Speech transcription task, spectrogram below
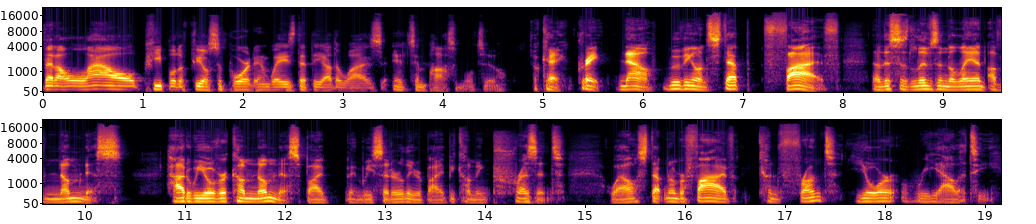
that allow people to feel support in ways that the otherwise it's impossible to. Okay, great. Now, moving on, step five. Now, this is lives in the land of numbness. How do we overcome numbness? By, and we said earlier, by becoming present. Well, step number five confront your reality.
